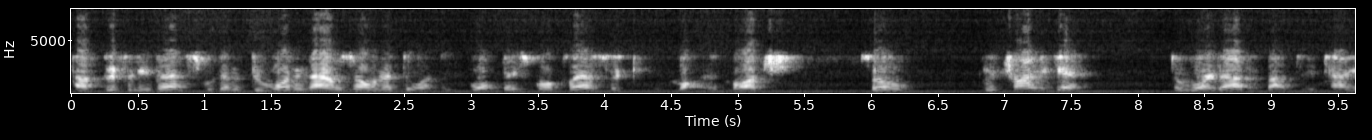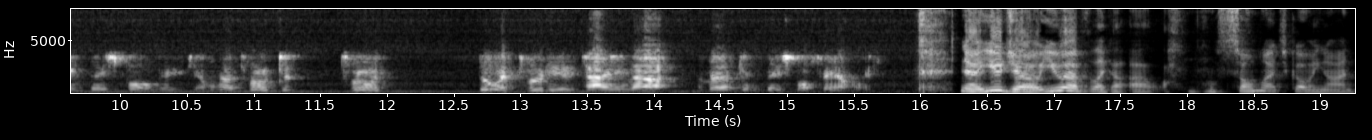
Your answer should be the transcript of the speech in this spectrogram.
have different events. We're going to do one in Arizona, doing the World Baseball Classic in March. So we're trying to get the word out about the Italian Baseball League, and we're going to through it, through it, do it through the Italian uh, American baseball family. Now, you, Joe, you have like a, a, so much going on.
